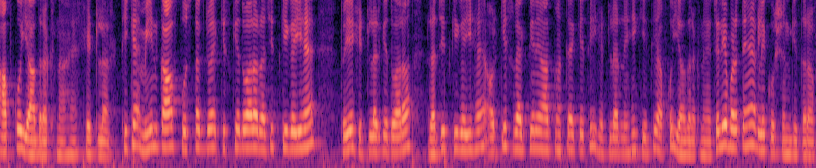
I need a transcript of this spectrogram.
आपको याद रखना है, हिटलर। ठीक है, मीन काफ पुस्तक जो है किसके द्वारा रचित की गई है? तो ये हिटलर के द्वारा रचित की गई है, और किस व्यक्ति ने आत्महत्या की थी? हिटलर ने ही की थी, आपको याद रखना है। चलिए बढ़ते हैं अगले क्वेश्चन की तरफ़।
